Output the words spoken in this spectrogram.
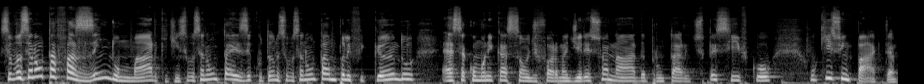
Se você não está fazendo marketing, se você não está executando, se você não está amplificando essa comunicação de forma direcionada para um target específico, o que isso impacta?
